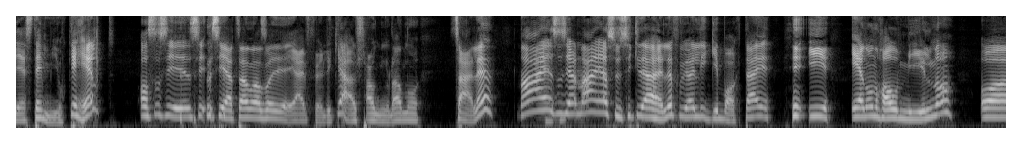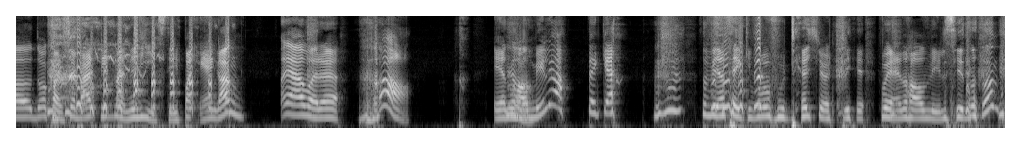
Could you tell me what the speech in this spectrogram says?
det stemmer jo ikke helt. Og så sier, si- sier jeg til han altså, jeg føler ikke jeg har sjangla noe særlig. Nei, så sier han nei, jeg syns ikke det heller, for vi har ligget bak deg i en og en halv mil nå, og du har kanskje vært litt nærme hvitstripa én gang. Og jeg bare Ja. En og en halv mil, ja, tenker jeg. Så begynner jeg å tenke på hvor fort jeg kjørte i, på en og en halv mil siden og sånn.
